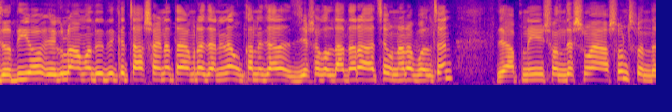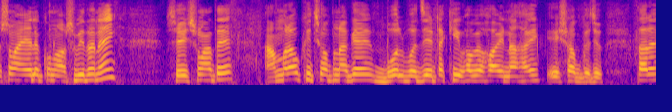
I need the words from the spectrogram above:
যদিও এগুলো আমাদের দিকে চাষ হয় না, তাই আমরা জানি না। ওখানে যারা, যে সকল দাদারা আছে, ওনারা বলছেন যে আপনি সন্ধ্যের সময় আসুন, সন্ধ্যের সময় এলে কোনো অসুবিধা নেই। সেই সময়তে আমরাও কিছু আপনাকে বলব যে এটা কীভাবে হয়, না হয়, এই সব কিছু। তাহলে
